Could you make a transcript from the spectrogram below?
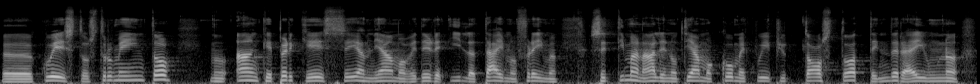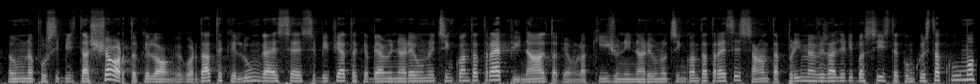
eh, questo strumento anche perché se andiamo a vedere il time frame settimanale notiamo come qui piuttosto attenderei un, una possibilità short che long. Guardate che lunga SSB piatta che abbiamo in area 1.53 più in alto abbiamo la Kijun in area 1.53.60 prime avvisaglie ribassiste con questa Kumo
